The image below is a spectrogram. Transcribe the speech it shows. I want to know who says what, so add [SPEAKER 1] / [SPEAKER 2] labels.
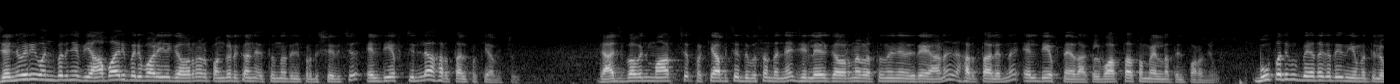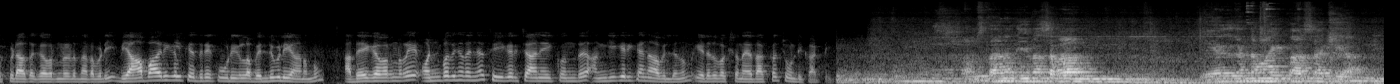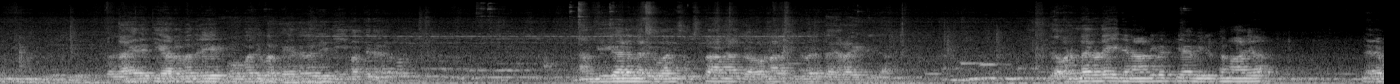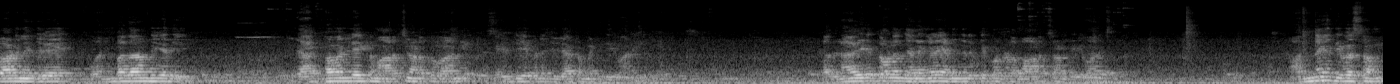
[SPEAKER 1] ജനുവരി ഒൻപതിന് വ്യാപാരി പരിപാടിയിൽ ഗവർണർ പങ്കെടുക്കാൻ എത്തുന്നതിൽ പ്രതിഷേധിച്ച് എൽ ഡി എഫ് ജില്ലാ ഹർത്താൽ പ്രഖ്യാപിച്ചു. രാജ്ഭവൻ മാർച്ച് പ്രഖ്യാപിച്ച ദിവസം തന്നെ ജില്ലയിൽ ഗവർണർ എത്തുന്നതിനെതിരെയാണ് ഹർത്താൽ എന്ന് എൽ ഡി എഫ് നേതാക്കൾ വാർത്താ സമ്മേളനത്തിൽ പറഞ്ഞു. ഭൂപതിവ് ഭേദഗതി നിയമത്തിൽ ഒപ്പിടാത്ത ഗവർണറുടെ നടപടി വ്യാപാരികൾക്കെതിരെ കൂടിയുള്ള വെല്ലുവിളിയാണെന്നും അതേ ഗവർണറെ ഒൻപതിന് തന്നെ സ്വീകരിച്ച് ആനയിക്കുന്നത് അംഗീകരിക്കാനാവില്ലെന്നും ഇടതുപക്ഷ നേതാക്കൾ ചൂണ്ടിക്കാട്ടി.
[SPEAKER 2] സംസ്ഥാന നിയമസഭ ഏകകണ്ഠമായി പാസാക്കിയ തൊള്ളായിരത്തി അറുപതിലെ ഭൂപതിവ ഭേദഗതി നിയമത്തിന് അംഗീകാരം നൽകുവാൻ സംസ്ഥാന ഗവർണർ ഇതുവരെ തയ്യാറായിട്ടില്ല. ഗവർണറുടെ ജനാധിപത്യ വിരുദ്ധമായ നിലപാടിനെതിരെ ഒൻപതാം തീയതി രാജ്ഭവനിലേക്ക് മാർച്ച് നടത്തുവാൻ എൽ ഡി എഫിന് ജില്ലാ കമ്മിറ്റി തീരുമാനിച്ചിട്ടുണ്ട് പതിനായിരത്തോളം ജനങ്ങളെ അണിനിരത്തിക്കൊണ്ടുള്ള മാർച്ചാണ് തീരുമാനിച്ചത്. അന്നേ ദിവസം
